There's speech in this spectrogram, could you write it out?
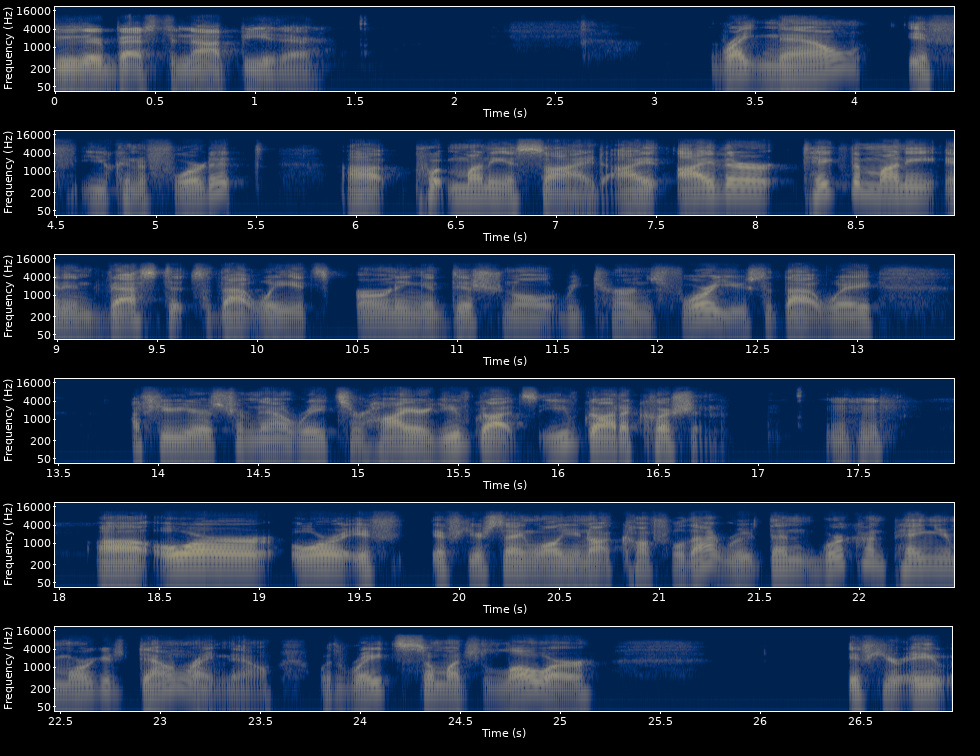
do their best to not be there? Right now, if you can afford it, uh, put money aside. I either take the money and invest it so that way it's earning additional returns for you. So that way, a few years from now, rates are higher. You've got you've got a cushion. Mm-hmm. Uh, or or if if you're saying, well, you're not comfortable that route, then work on paying your mortgage down right now. With rates so much lower, if you're able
